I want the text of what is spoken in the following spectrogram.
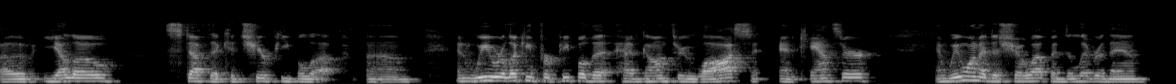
of yellow stuff that could cheer people up. Um, and we were looking for people that had gone through loss and cancer, and we wanted to show up and deliver them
